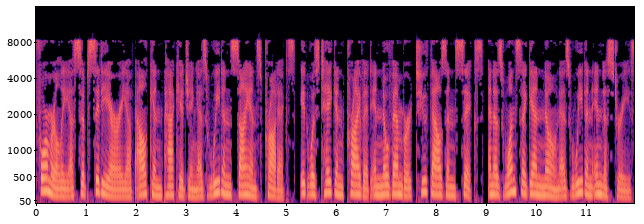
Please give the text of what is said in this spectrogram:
Formerly a subsidiary of Alcan Packaging as Wheaton Science Products, it was taken private in November 2006, and is once again known as Wheaton Industries.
